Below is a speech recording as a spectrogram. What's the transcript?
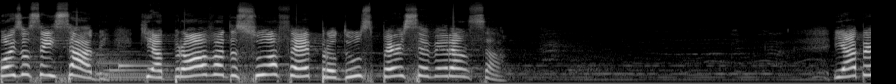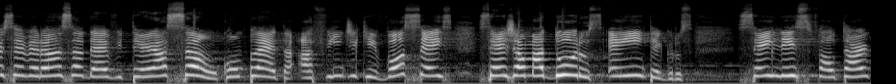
Pois vocês sabem que a prova da sua fé produz perseverança. E a perseverança deve ter ação completa, a fim de que vocês sejam maduros e íntegros, sem lhes faltar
